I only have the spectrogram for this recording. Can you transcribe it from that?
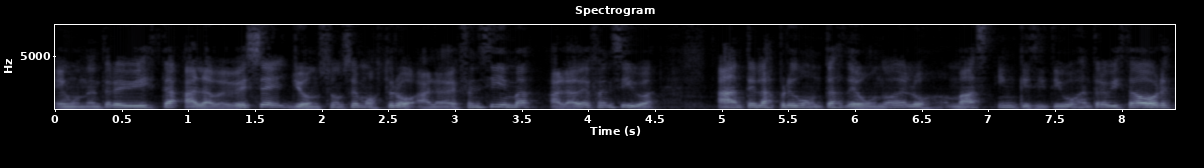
En una entrevista a la BBC, Johnson se mostró a la defensiva, a la defensiva ante las preguntas de uno de los más inquisitivos entrevistadores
